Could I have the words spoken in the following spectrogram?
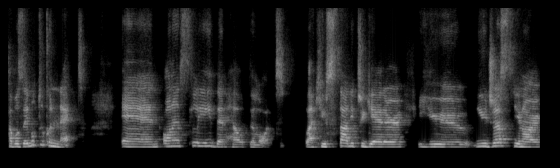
I was able to connect, and honestly, that helped a lot. Like you study together, you you just you know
